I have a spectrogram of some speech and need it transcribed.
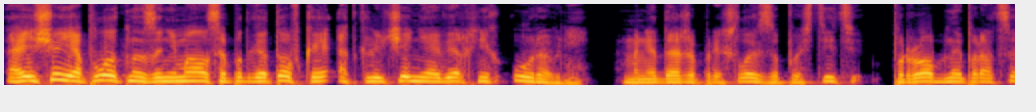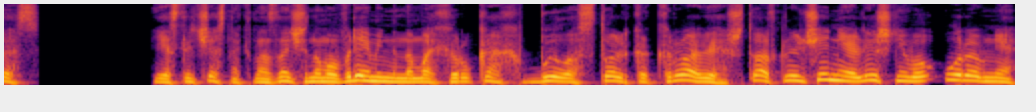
А еще я плотно занимался подготовкой отключения верхних уровней. Мне даже пришлось запустить пробный процесс. Если честно, к назначенному времени на моих руках было столько крови, что отключение лишнего уровня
